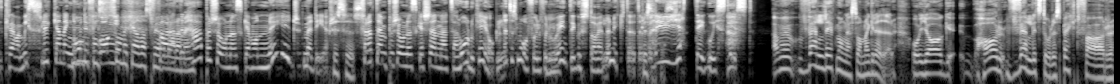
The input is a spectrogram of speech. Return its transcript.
och kräva misslyckanden Nej, gång men det finns gång? så mycket annat som jag för vill lära att mig. den här personen ska vara nöjd med det. Precis. För att den personen ska känna att så här, oh, då kan jag bli lite småfull för då är inte Gustav heller nykter. Typ. Det är ju jätteegoistiskt. Ja, men väldigt många sådana grejer. Och jag har väldigt stor respekt för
